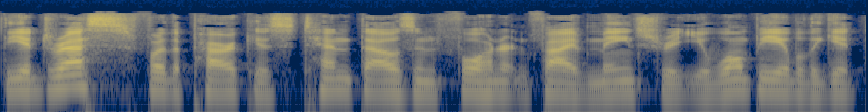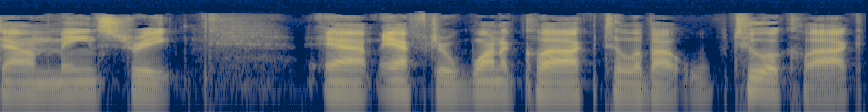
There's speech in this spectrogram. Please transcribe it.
The address for the park is 10405 Main Street. You won't be able to get down Main Street uh, after 1 o'clock till about 2 o'clock.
